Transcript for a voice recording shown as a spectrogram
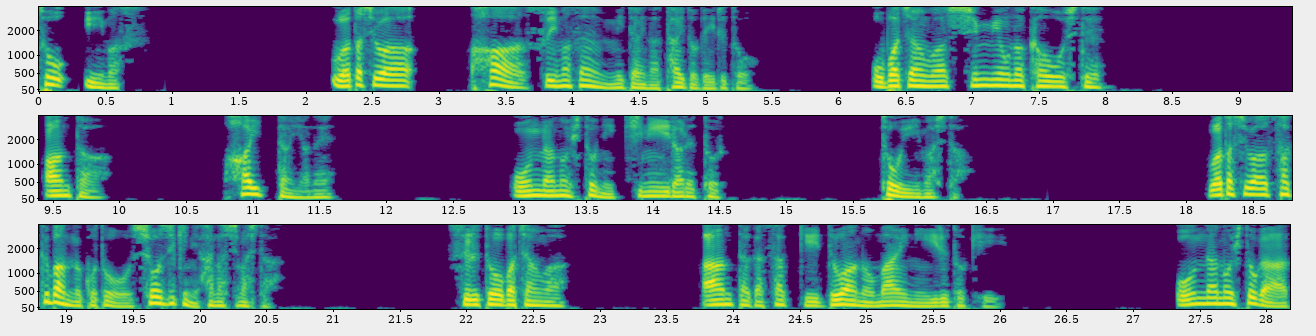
と言います。私は、はあ、すいません、みたいな態度でいると、おばちゃんは神妙な顔をして、あんた、入ったんやね。女の人に気に入られとる。と言いました。私は昨晩のことを正直に話しました。するとおばちゃんは、あんたがさっきドアの前にいるとき、女の人が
